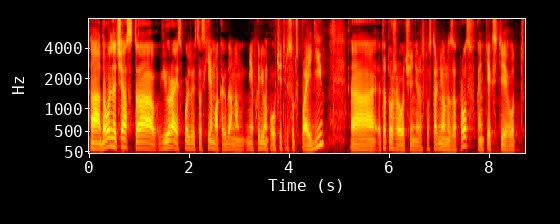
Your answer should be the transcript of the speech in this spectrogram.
А, довольно часто в URI используется схема, когда нам необходимо получить ресурс по ID. А, это тоже очень распространенный запрос в контексте вот,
